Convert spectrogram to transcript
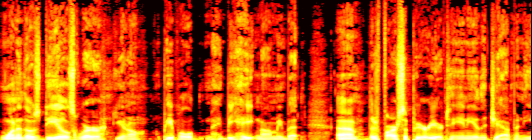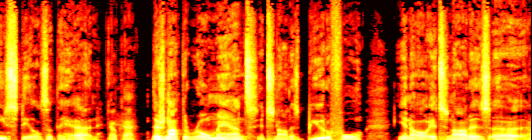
one of those deals where, you know, people be hating on me, but, um, they're far superior to any of the Japanese steels that they had Okay. there's not the romance. It's not as beautiful. You know, it's not as uh,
